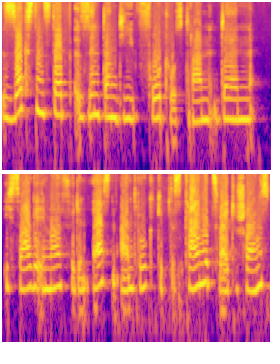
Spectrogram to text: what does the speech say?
sechsten Step sind dann die Fotos dran, denn ich sage immer, für den ersten Eindruck gibt es keine zweite Chance.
